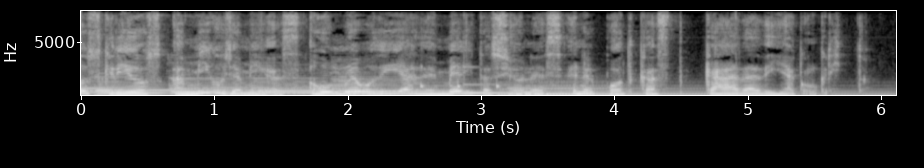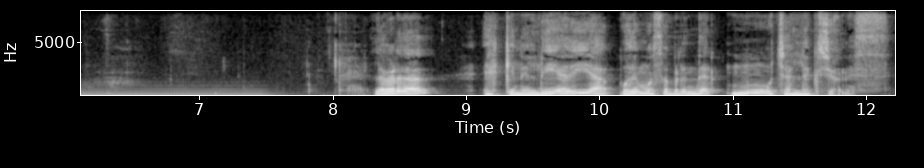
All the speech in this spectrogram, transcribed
Queridos amigos y amigas a un nuevo día de meditaciones en el podcast Cada día con Cristo. La verdad es que en el día a día podemos aprender muchas lecciones.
